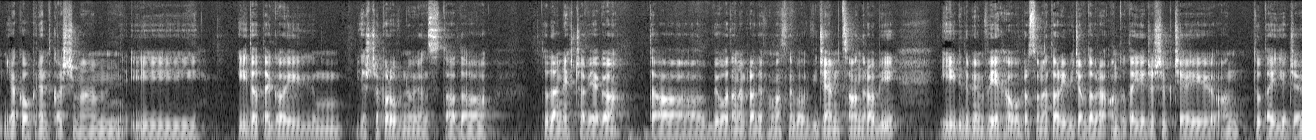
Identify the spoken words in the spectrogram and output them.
jaką prędkość mam i, i do tego i jeszcze porównując to do, do danych Czawiego, to było to naprawdę pomocne, bo widziałem co on robi i gdybym wyjechał po prostu na tor i widział, dobra, on tutaj jedzie szybciej, on tutaj jedzie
